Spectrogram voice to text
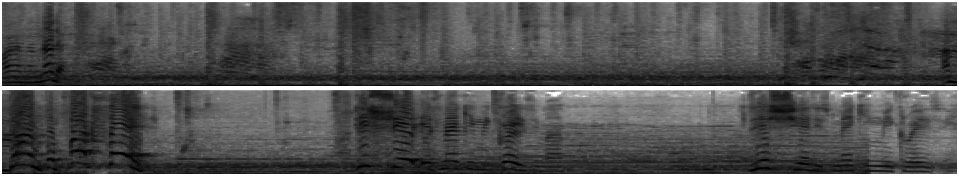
On another. I'm done for fuck's sake! This shit is making me crazy, man. This shit is making me crazy.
